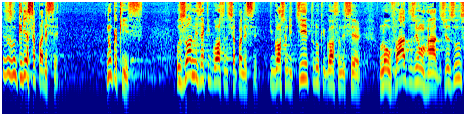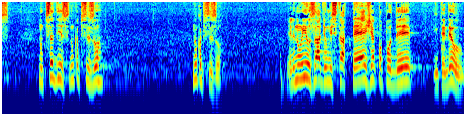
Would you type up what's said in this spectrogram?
Jesus não queria se aparecer. Nunca quis. Os homens é que gostam de se aparecer, que gostam de título, que gostam de ser louvados e honrados. Jesus não precisa disso, nunca precisou. Nunca precisou. Ele não ia usar de uma estratégia para poder, entendeu?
